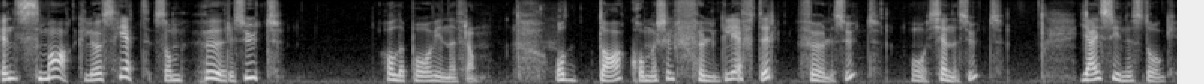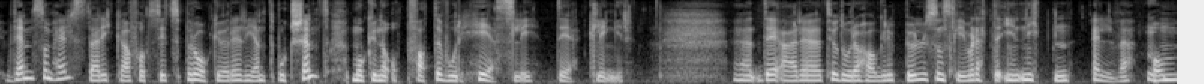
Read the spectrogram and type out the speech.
En smakløshet som høres ut, holder på å vinne fram. Og da kommer selvfølgelig efter føles ut og kjennes ut. Jeg synes dog hvem som helst der ikke har fått sitt språkøre rent bortskjemt, må kunne oppfatte hvor heslig det klinger. Eh, Det er eh, Theodora Hagerup Bull som skriver dette i 1911 om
